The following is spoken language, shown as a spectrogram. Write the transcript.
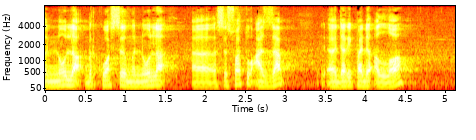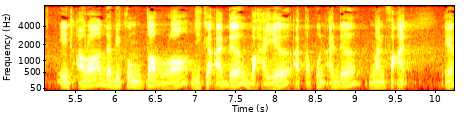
menolak berkuasa menolak uh, sesuatu azab uh, daripada Allah in arada bikum darra jika ada bahaya ataupun ada manfaat ya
